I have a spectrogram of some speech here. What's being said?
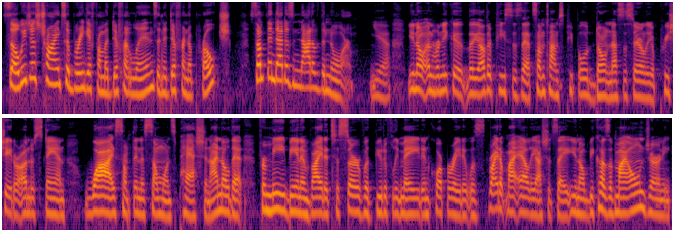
So we're just trying to bring it from a different lens and a different approach, something that is not of the norm. Yeah. You know, and Ronika, the other piece is that sometimes people don't necessarily appreciate or understand why something is someone's passion. I know that for me, being invited to serve with Beautifully Made Incorporated was right up my alley, I should say, you know, because of my own journey.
